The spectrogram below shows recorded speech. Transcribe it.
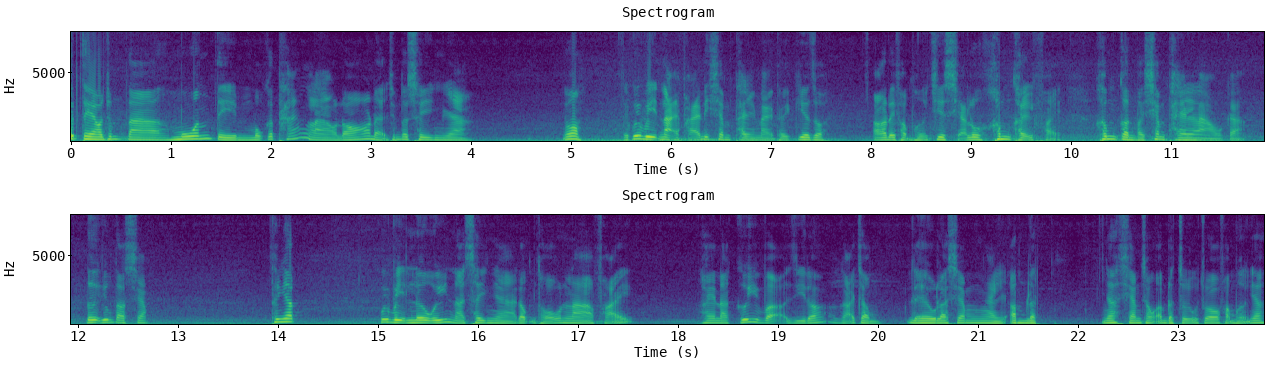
tiếp theo chúng ta muốn tìm một cái tháng nào đó để chúng ta xây nhà đúng không? Thì quý vị lại phải đi xem thầy này thầy kia rồi. Ở đây phạm hướng chia sẻ luôn không phải phải không cần phải xem thầy nào cả. Tự chúng ta xem. Thứ nhất quý vị lưu ý là xây nhà động thổ là phải hay là cưới vợ gì đó gả chồng đều là xem ngày âm lịch nhá xem trong âm lịch cho, cho phạm hướng nhá.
